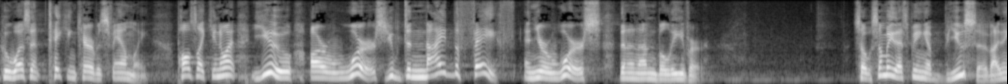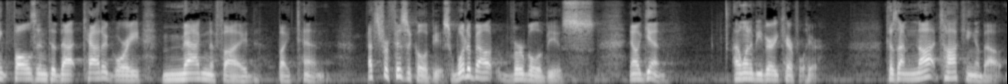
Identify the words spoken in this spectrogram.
who wasn't taking care of his family. Paul's like, you know what? You are worse. You've denied the faith, and you're worse than an unbeliever. So somebody that's being abusive, I think, falls into that category magnified by 10. That's for physical abuse. What about verbal abuse? Now, again, I want to be very careful here because I'm not talking about,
